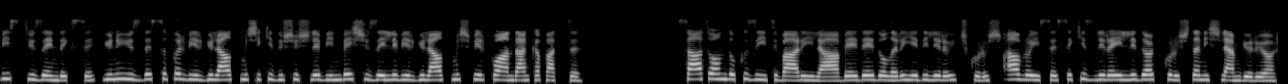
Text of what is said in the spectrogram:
BIST 100 endeksi, günü %0,62 düşüşle 1550,61 puandan kapattı. Saat 19 itibarıyla ABD doları 7 lira 3 kuruş, avro ise 8 lira 54 kuruştan işlem görüyor.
